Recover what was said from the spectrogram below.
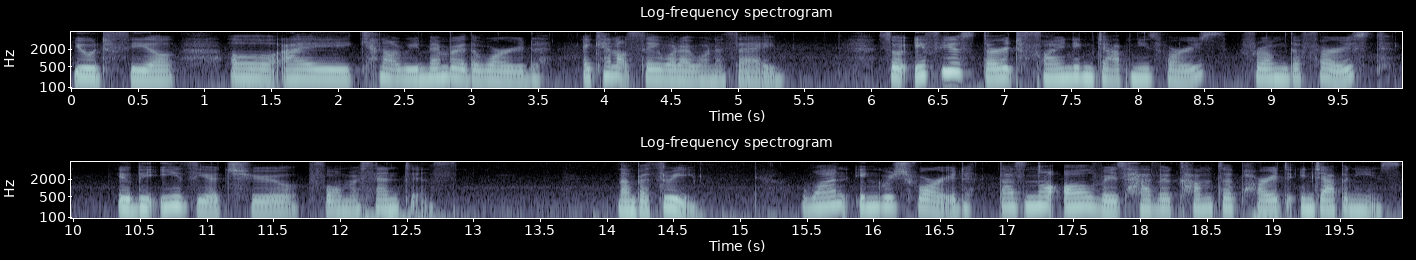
you would feel, oh, I cannot remember the word. I cannot say what I want to say. So if you start finding Japanese words from the first, it'll be easier to form a sentence. Number three, one English word does not always have a counterpart in Japanese.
